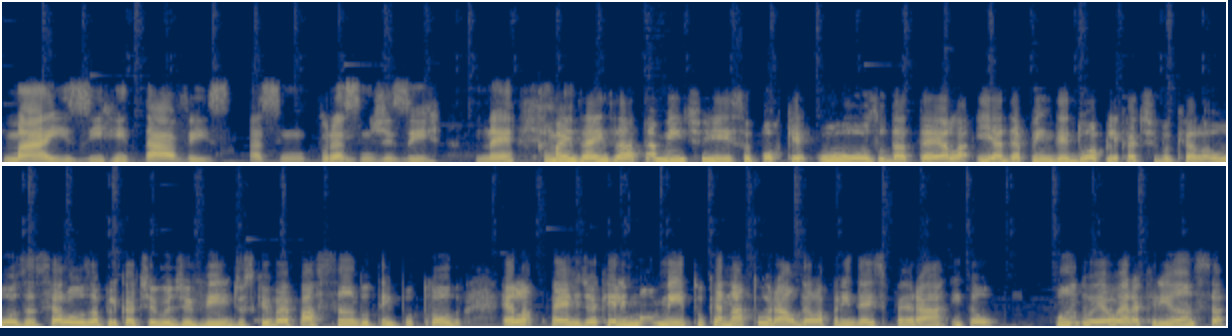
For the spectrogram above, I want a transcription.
mais irritáveis, assim, por assim dizer. Né? Mas é exatamente isso, porque o uso da tela ia depender do aplicativo que ela usa. Se ela usa aplicativo de vídeos que vai passando o tempo todo, ela perde aquele momento que é natural dela aprender a esperar. Então, quando eu era criança,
